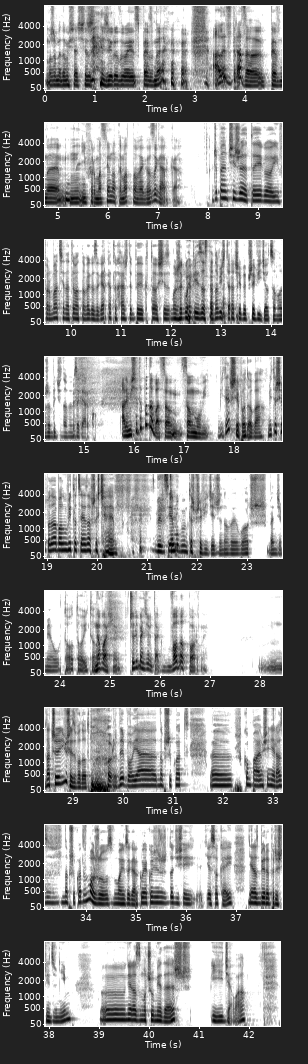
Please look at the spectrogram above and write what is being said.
Możemy domyślać się, że źródło jest pewne, ale zdradza pewne mm, informacje na temat nowego zegarka. Czy powiem Ci, że te jego informacje na temat nowego zegarka, to każdy by, kto się może głębiej zastanowić, to raczej by przewidział, co może być w nowym zegarku. Ale mi się to podoba, co on, co on mówi. Mi też się podoba. Mi też się podoba, bo on mówi to, co ja zawsze chciałem. Więc ja mógłbym też przewidzieć, że nowy Watch będzie miał to, to i to. No właśnie, czyli będziemy tak, wodoodporny. Znaczy, już jest wodoodporny, bo ja na przykład e, kąpałem się nieraz w, na przykład w morzu w moim zegarku, jakoś do dzisiaj jest ok. Nieraz biorę prysznic w nim, e, nieraz zmoczył mnie deszcz i działa.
